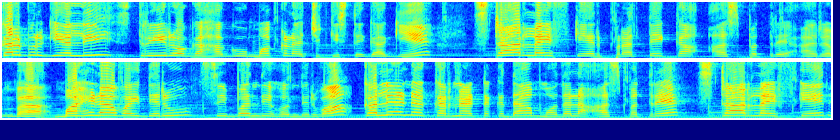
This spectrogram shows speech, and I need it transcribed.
ಕಲಬುರಗಿಯಲ್ಲಿ ಸ್ತ್ರೀರೋಗ ಹಾಗೂ ಮಕ್ಕಳ ಚಿಕಿತ್ಸೆಗಾಗಿಯೇ ಸ್ಟಾರ್ ಲೈಫ್ ಕೇರ್ ಪ್ರತ್ಯೇಕ ಆಸ್ಪತ್ರೆ ಆರಂಭ. ಮಹಿಳಾ ವೈದ್ಯರು ಸಿಬ್ಬಂದಿ ಹೊಂದಿರುವ ಕಲ್ಯಾಣ ಕರ್ನಾಟಕದ ಮೊದಲ ಆಸ್ಪತ್ರೆ ಸ್ಟಾರ್ ಲೈಫ್ ಕೇರ್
